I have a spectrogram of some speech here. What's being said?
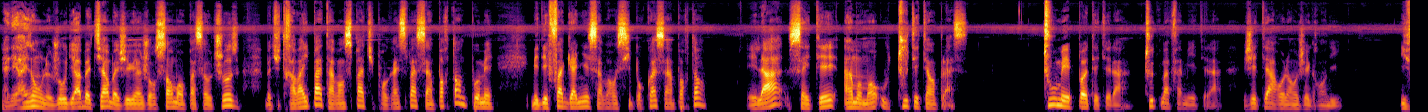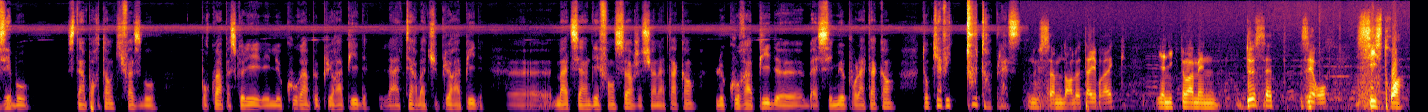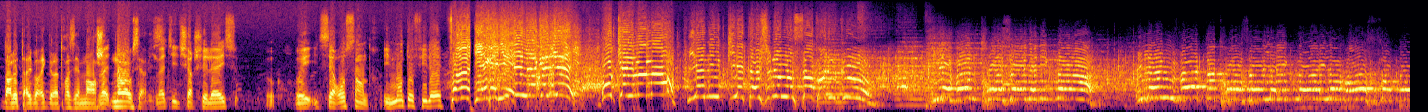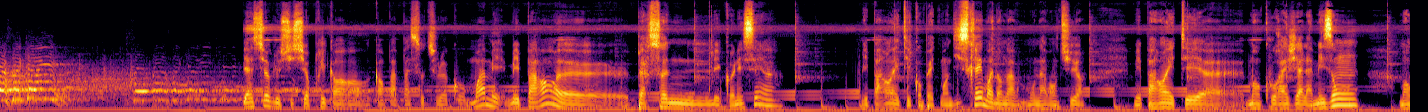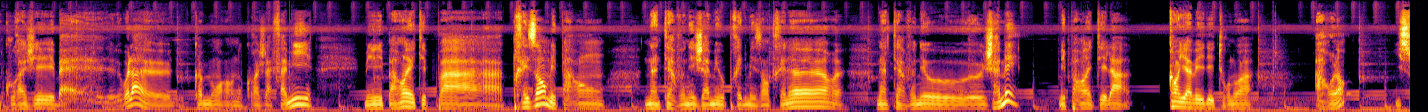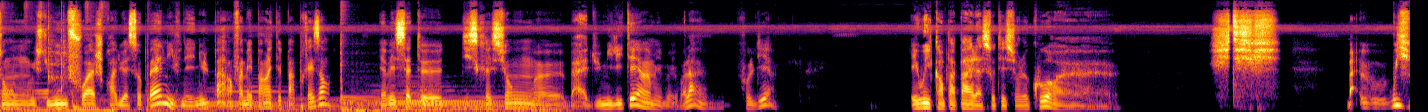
Il y a des raisons. Le jour où tu dis, ah bah tiens, bah, j'ai eu un jour sans, bah, on passe à autre chose, bah, tu travailles pas, tu n'avances pas, tu progresses pas. C'est important de paumer. Mais des fois, gagner, savoir aussi pourquoi, c'est important. Et là, ça a été un moment où tout était en place. Tous mes potes étaient là, toute ma famille était là. J'étais à Roland j'ai grandi. Il faisait beau. C'était important qu'il fasse beau. Pourquoi? Parce que le cours est un peu plus rapide, la terre battue plus rapide. Euh, Matt, c'est un défenseur, je suis un attaquant. Le coup rapide, euh, bah, c'est mieux pour l'attaquant. Donc il y avait tout en place. Nous sommes dans le tie-break. Yannick Noah mène 2-7-0, 6-3 dans le tie-break de la troisième manche. Noah au service. Va-t-il chercher l'ace Oui, il sert au centre. Il monte au filet. Fin, il a gagné Il a gagné Au quel moment Yannick qui est à genoux au centre du cours Il a 23 ans, Yannick Noah Il a eu 23 ans, Yannick Noah Il embrasse son père Zachary Son père Zachary Bien sûr que je suis surpris quand, quand papa saute sur le cours. Moi, mes, mes parents, euh, personne ne les connaissait. Hein. Mes parents étaient complètement discrets, moi, dans mon aventure. Mes parents étaient euh, à la maison, m'encourager, ben, voilà, euh, comme on, on, encourage la famille. Mais mes parents n'étaient pas présents. Mes parents n'intervenaient jamais auprès de mes entraîneurs, n'intervenaient jamais. Mes parents étaient là quand il y avait des tournois à Roland. Ils sont, une fois, je crois, à l'US Open. Ils venaient nulle part. Enfin, mes parents n'étaient pas présents. Il y avait cette euh, discrétion euh, bah, d'humilité, hein, mais, voilà, faut le dire. Et oui, quand papa elle a sauté sur le cours, euh, bah, oui,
